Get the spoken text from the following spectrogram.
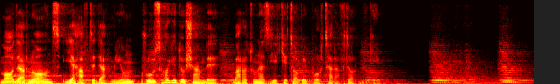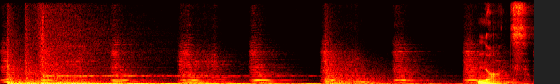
ما در نوانس یه هفته در میون روزهای دوشنبه براتون از یه کتاب پرطرفدار میگیم نوانس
